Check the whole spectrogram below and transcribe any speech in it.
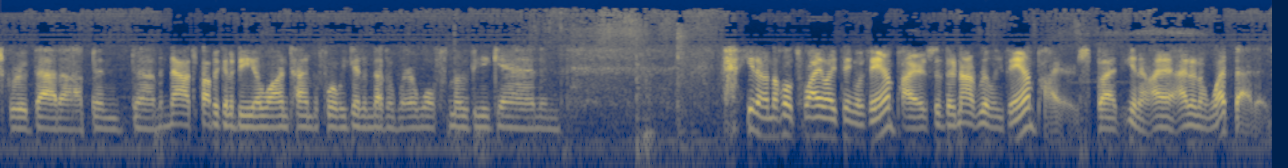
screwed that up. And, um, and now it's probably going to be a long time before we get another werewolf movie again. And you know, and the whole Twilight thing with vampires, that they're not really vampires, but you know, I I don't know what that is,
